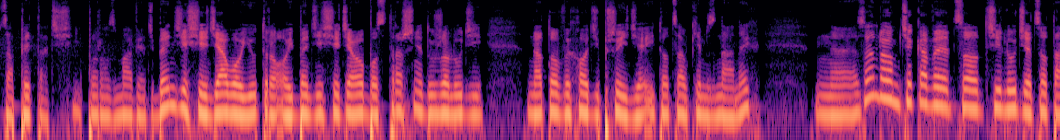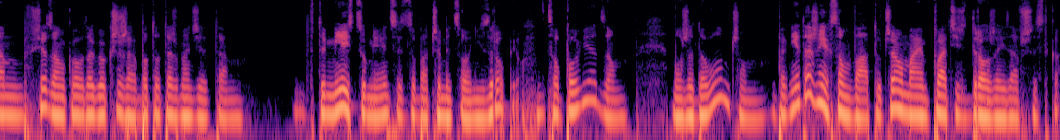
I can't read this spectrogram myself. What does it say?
zapytać i porozmawiać. Będzie się działo jutro, oj, będzie się działo, bo strasznie dużo ludzi na to wychodzi, przyjdzie i to całkiem znanych. Drogą ciekawe, co ci ludzie, co tam siedzą koło tego krzyża, bo to też będzie tam w tym miejscu mniej więcej zobaczymy, co oni zrobią, co powiedzą. Może dołączą. Pewnie też nie chcą VAT-u. Czemu mają płacić drożej za wszystko?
